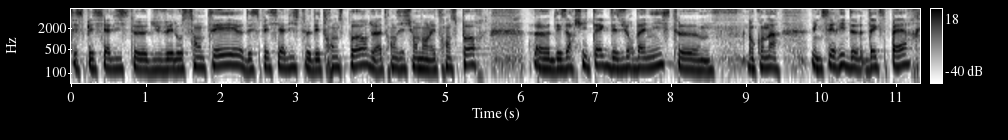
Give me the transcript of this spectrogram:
des spécialistes du vélo santé, des spécialistes des transports, de la transition dans les transports, euh, des architectes, des urbanistes. Euh, donc on a une série d'experts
